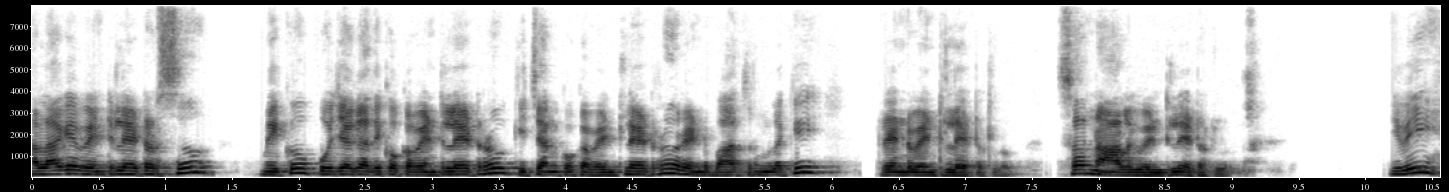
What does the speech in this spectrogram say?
అలాగే వెంటిలేటర్స్ మీకు పూజ గదికి ఒక వెంటిలేటరు కిచెన్కి ఒక వెంటిలేటరు రెండు బాత్రూమ్లకి రెండు వెంటిలేటర్లు. సో నాలుగు వెంటిలేటర్లు. ఇవి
